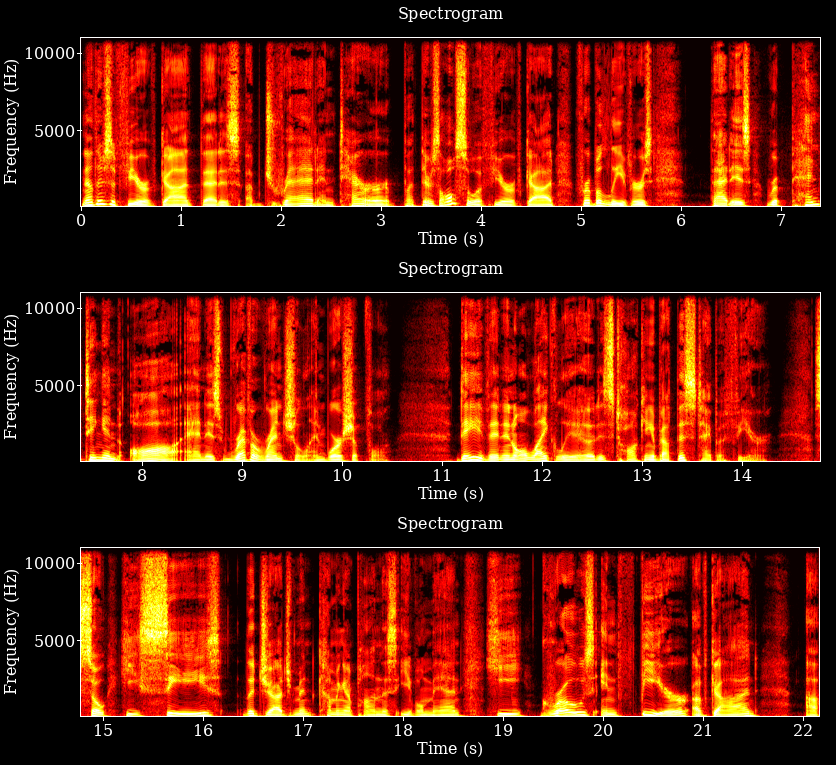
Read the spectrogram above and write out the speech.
Now, there's a fear of God that is of dread and terror, but there's also a fear of God for believers that is repenting in awe and is reverential and worshipful. David, in all likelihood, is talking about this type of fear. So he sees the judgment coming upon this evil man. He grows in fear of God, uh,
